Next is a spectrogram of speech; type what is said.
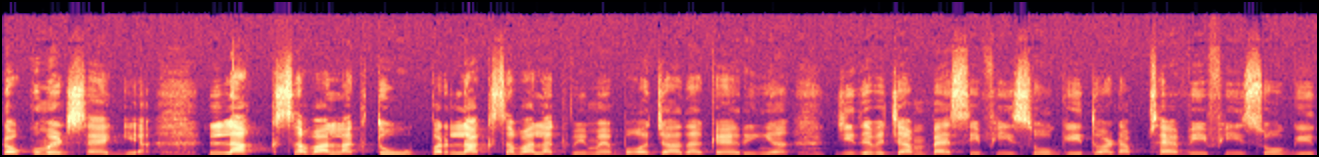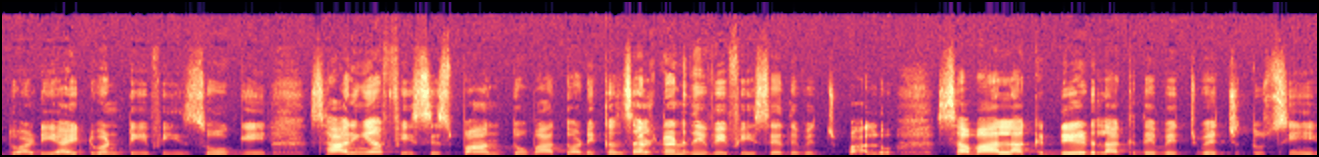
ਡਾਕੂਮੈਂਟਸ ਹੈਗੇ ਆ, ਲੱਖ ਸਵਾ ਲੱਖ ਤੋਂ ਉੱਪਰ, ਲੱਖ ਸਵਾ ਲੱਖ ਵੀ ਮੈਂ ਬਹੁਤ ਜ਼ਿਆਦਾ ਕਹਿ ਰਹੀ ਆ, ਜਿਹਦੇ ਵਿੱਚ ਅੰਬੈਸੀ ਫੀਸ ਹੋ ਗਈ, ਤੁਹਾਡਾ ਸੈਵੀ ਫੀਸ ਹੋ ਗਈ, ਤੁਹਾਡੀ I20 ਫੀਸ ਹੋ ਗਈ, ਸਾਰੀਆਂ ਫੀਸਿਸ ਪਾਉਣ ਤੋਂ ਬਾਅਦ ਤੁਹਾਡੇ ਕੰਸਲਟੈਂਟ ਦੀ ਵੀ ਫੀਸ ਇਹਦੇ ਵਿੱਚ ਪਾ ਲਓ। ਸਵਾ ਲੱਖ, ਡੇਢ ਲੱਖ ਦੇ ਵਿੱਚ ਵਿੱਚ ਤੁਸੀਂ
